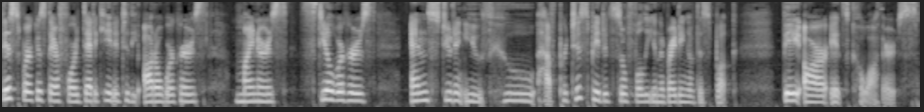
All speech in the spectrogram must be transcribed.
This work is therefore dedicated to the auto workers, miners, steelworkers, and student youth who have participated so fully in the writing of this book. They are its co authors.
